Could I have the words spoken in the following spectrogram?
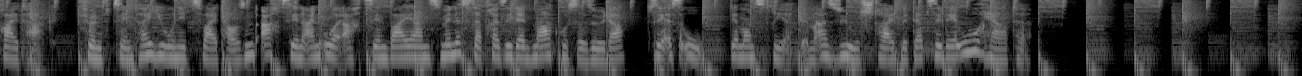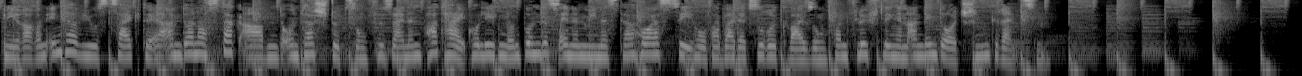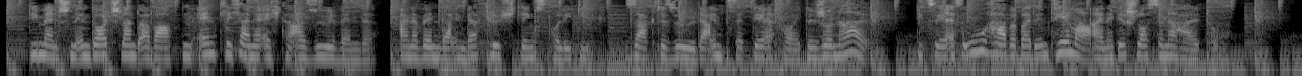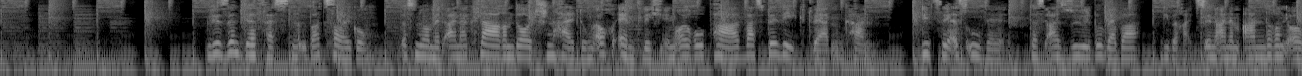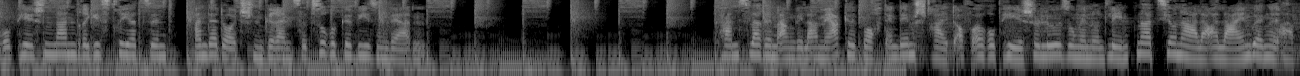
Freitag, 15. Juni 2018 1 Uhr 18 Bayerns Ministerpräsident Markus Söder, CSU, demonstriert im Asylstreit mit der CDU Härte. In mehreren Interviews zeigte er am Donnerstagabend Unterstützung für seinen Parteikollegen und Bundesinnenminister Horst Seehofer bei der Zurückweisung von Flüchtlingen an den deutschen Grenzen. Die Menschen in Deutschland erwarten endlich eine echte Asylwende, eine Wende in der Flüchtlingspolitik, sagte Söder im ZDF heute Journal. Die CSU habe bei dem Thema eine geschlossene Haltung. Wir sind der festen Überzeugung, dass nur mit einer klaren deutschen Haltung auch endlich in Europa was bewegt werden kann. Die CSU will, dass Asylbewerber, die bereits in einem anderen europäischen Land registriert sind, an der deutschen Grenze zurückgewiesen werden. Kanzlerin Angela Merkel pocht in dem Streit auf europäische Lösungen und lehnt nationale Alleingänge ab.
